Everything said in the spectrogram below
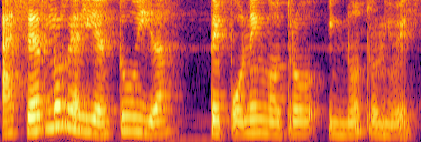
hacerlo realidad en tu vida te pone en otro, en otro nivel,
